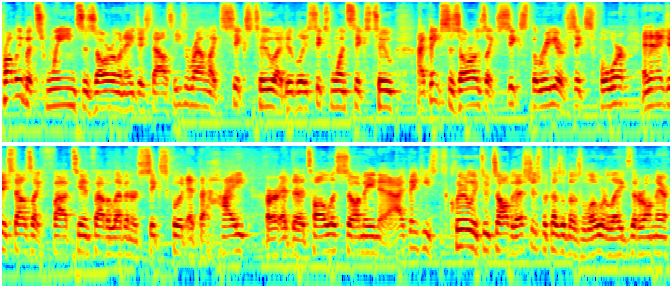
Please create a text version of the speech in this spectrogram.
probably between Cesaro and AJ Styles. He's around like 6'2", I do believe, 6'1", 6'2". I think Cesaro's like 6'3", or 6'4", and then AJ Styles like 5'10", 5'11", or 6 foot at the height, or at the tallest. So, I mean, I think he's clearly too tall, but that's just because of those lower legs that are on there.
